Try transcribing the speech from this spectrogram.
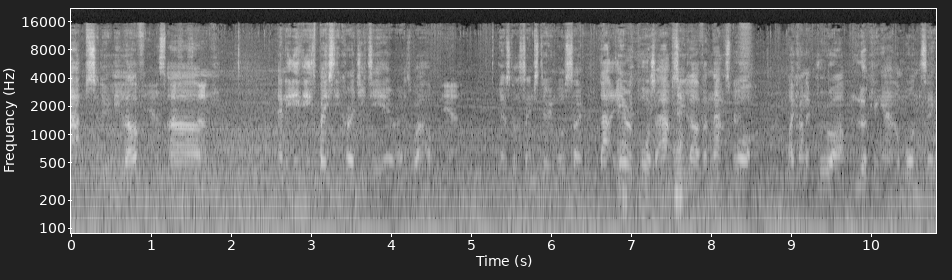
absolutely love. Yeah, Um, and it, it's basically Carrera GT era as well. yeah. Yeah, it's got the same steering wheel. So that era Porsche I absolutely love, and that's what I kind of grew up looking at and wanting.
